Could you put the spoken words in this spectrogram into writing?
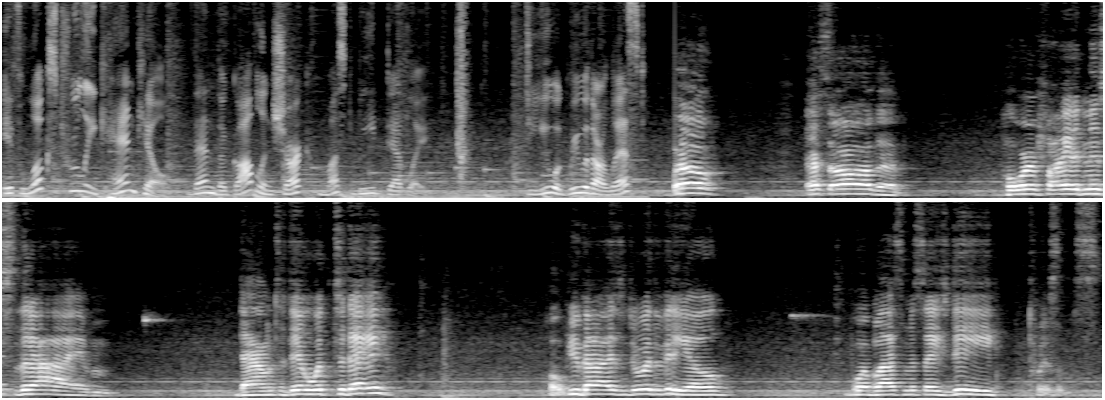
if looks truly can kill, then the goblin shark must be deadly. Do you agree with our list? Well, that's all the horrifiedness that I am down to deal with today. Hope you guys enjoyed the video. Boy Blasphemous HD, Twisms.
